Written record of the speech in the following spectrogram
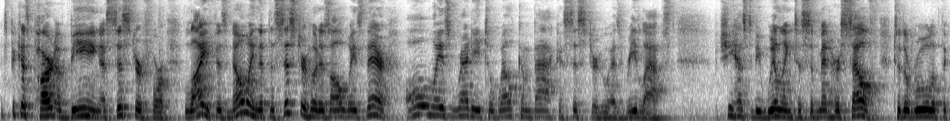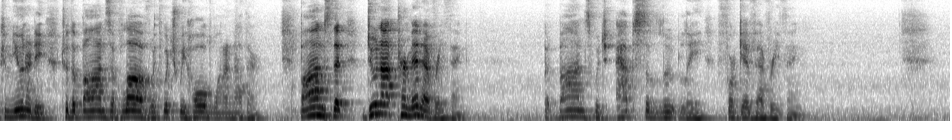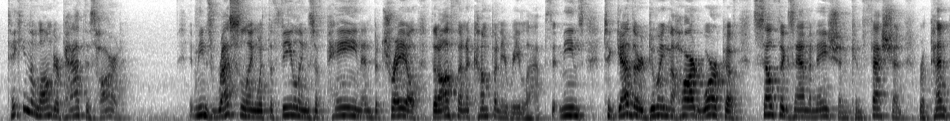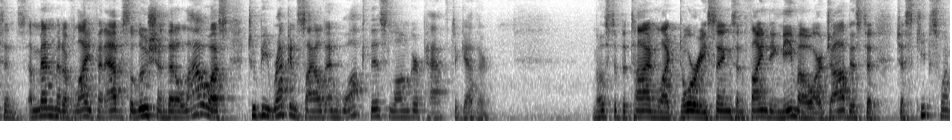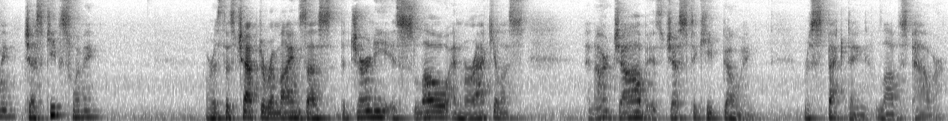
It's because part of being a sister for life is knowing that the sisterhood is always there, always ready to welcome back a sister who has relapsed. But she has to be willing to submit herself to the rule of the community, to the bonds of love with which we hold one another. Bonds that do not permit everything, but bonds which absolutely forgive everything. Taking the longer path is hard. It means wrestling with the feelings of pain and betrayal that often accompany relapse. It means together doing the hard work of self examination, confession, repentance, amendment of life, and absolution that allow us to be reconciled and walk this longer path together. Most of the time, like Dory sings in Finding Nemo, our job is to just keep swimming, just keep swimming. Or as this chapter reminds us, the journey is slow and miraculous, and our job is just to keep going, respecting love's power.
